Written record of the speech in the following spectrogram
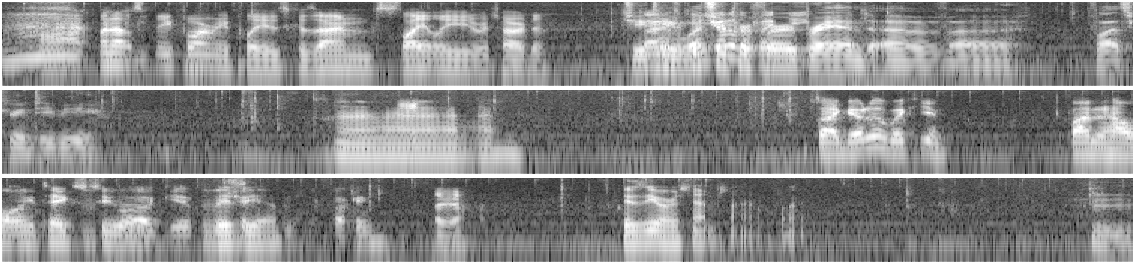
Someone else speak for me, please, because I'm slightly retarded. GT, what's your go to the preferred brand of uh, flat screen TV? Uh, So I go to the wiki and find out how long it takes to uh, give the Vizio. chicken another fucking. Okay. Vizio or Samsung? Fuck. Hmm,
